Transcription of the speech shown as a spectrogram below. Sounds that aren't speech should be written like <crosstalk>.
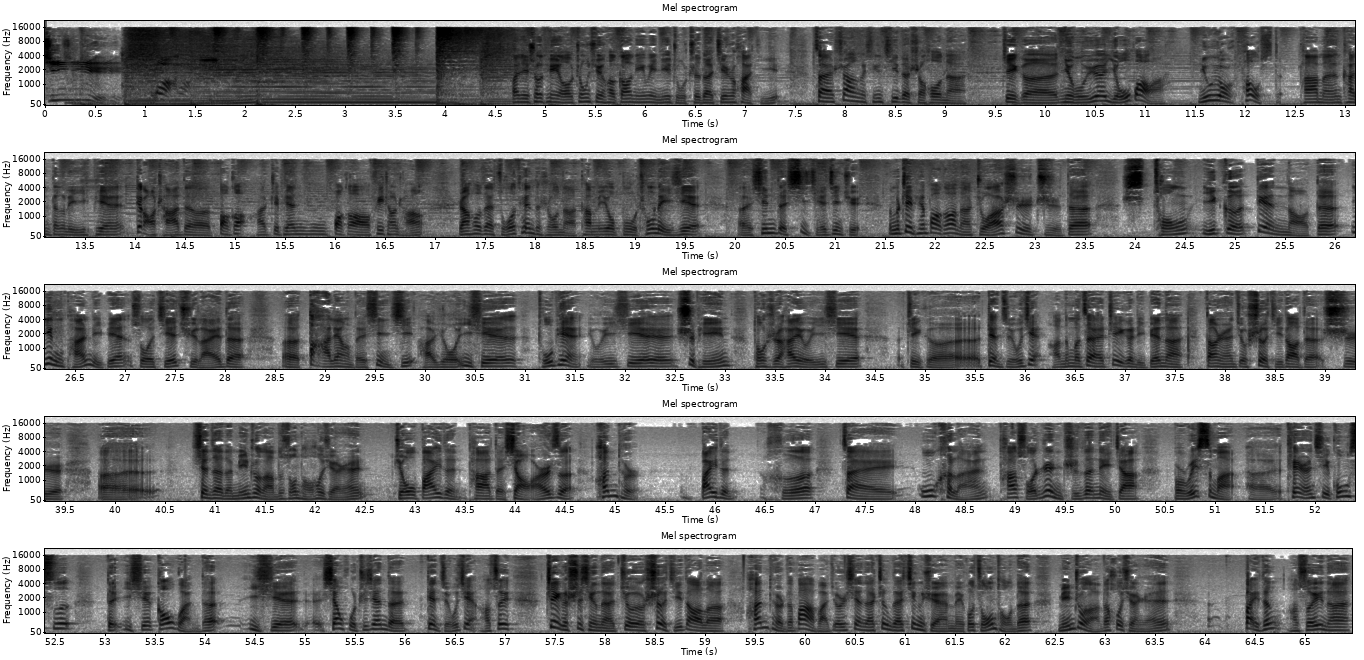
今日话题，欢迎收听由中讯和高宁为你主持的今日话题。在上个星期的时候呢，这个《纽约邮报》啊，《New York Post》他们刊登了一篇调查的报告啊，这篇报告非常长。然后在昨天的时候呢，他们又补充了一些。呃，新的细节进去。那么这篇报告呢，主要是指的是从一个电脑的硬盘里边所截取来的呃大量的信息啊，有一些图片，有一些视频，同时还有一些这个电子邮件啊。那么在这个里边呢，当然就涉及到的是呃现在的民主党的总统候选人 Joe Biden 他的小儿子 Hunter Biden。和在乌克兰他所任职的那家 Burisma 呃天然气公司的一些高管的一些相互之间的电子邮件啊，所以这个事情呢就涉及到了 Hunter 的爸爸，就是现在正在竞选美国总统的民主党的候选人拜登啊，所以呢。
